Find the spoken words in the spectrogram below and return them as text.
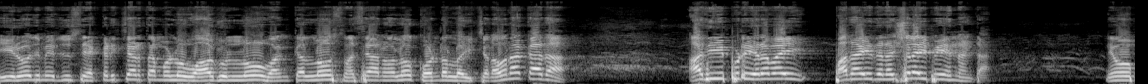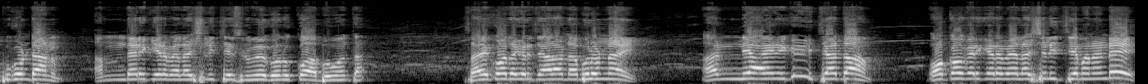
ఈ రోజు మీరు చూస్తే ఎక్కడిచ్చారు తమ్ముళ్ళు? వాగుల్లో వంకల్లో శ్మశానంలో కొండల్లో ఇచ్చారు. అవునా కాదా? అది ఇప్పుడు ఇరవై పదహైదు లక్షలు అయిపోయిందంట. నేను ఒప్పుకుంటాను. అందరికి ఇరవై లక్షలు ఇచ్చేసి నువ్వే కొనుక్కో ఆ భూమంతా సైకో దగ్గర చాలా డబ్బులున్నాయి. అన్ని ఆయనకి ఇచ్చేద్దాం. ఒక్కొక్కరికి ఇరవై లక్షలు ఇచ్చేయమనండి.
